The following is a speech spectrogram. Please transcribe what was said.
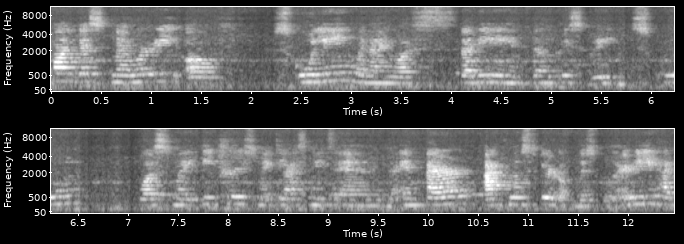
fondest memory of schooling when I was studying in Telgris grade school was my teachers, my classmates, and the entire atmosphere of the school. I really had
